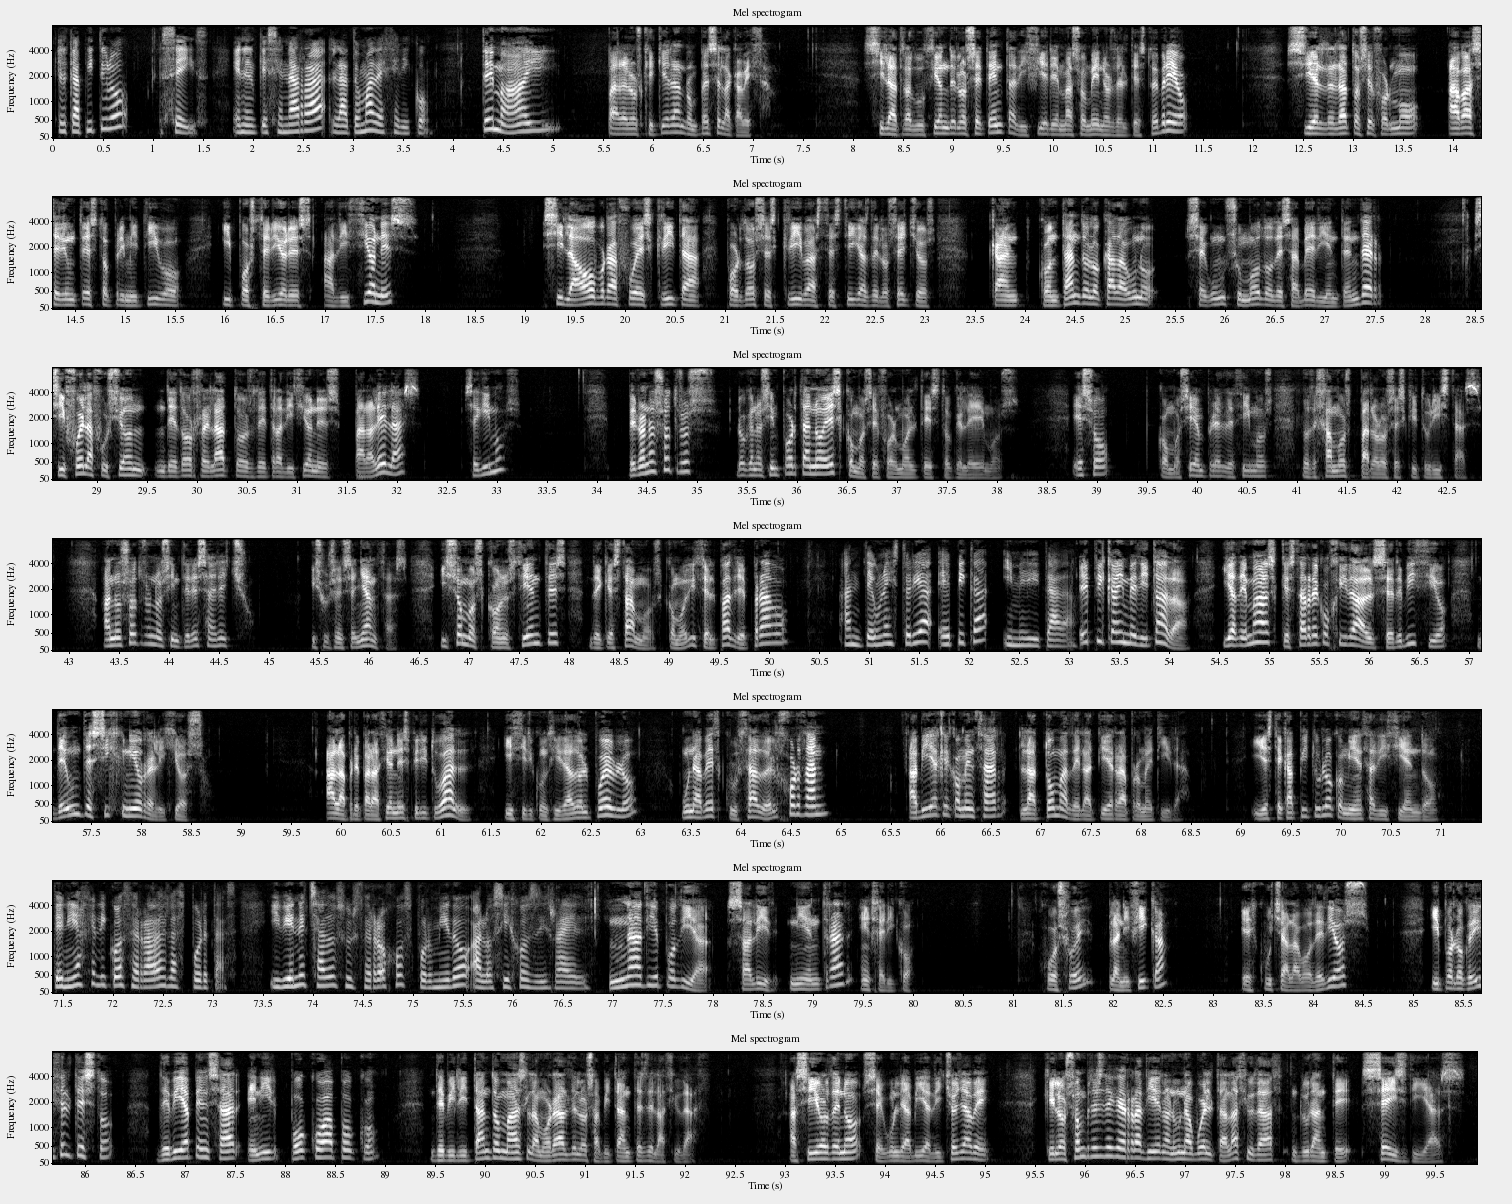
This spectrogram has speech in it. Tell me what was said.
el capítulo 6, en el que se narra la toma de Jericó. Tema hay para los que quieran romperse la cabeza. Si la traducción de los 70 difiere más o menos del texto hebreo, si el relato se formó a base de un texto primitivo y posteriores adiciones, si la obra fue escrita por dos escribas testigas de los hechos, contándolo cada uno según su modo de saber y entender, si fue la fusión de dos relatos de tradiciones paralelas. ¿Seguimos? Pero a nosotros lo que nos importa no es cómo se formó el texto que leemos. Eso, como siempre decimos, lo dejamos para los escrituristas. A nosotros nos interesa el hecho y sus enseñanzas, y somos conscientes de que estamos, como dice el padre Prado, ante una historia épica y meditada. Épica y meditada, y además que está recogida al servicio de un designio religioso. A la preparación espiritual y circuncidado el pueblo, una vez cruzado el Jordán, había que comenzar la toma de la tierra prometida. Y este capítulo comienza diciendo Tenía Jericó cerradas las puertas y bien echados sus cerrojos por miedo a los hijos de Israel. Nadie podía salir ni entrar en Jericó. Josué planifica, escucha la voz de Dios, y por lo que dice el texto, debía pensar en ir poco a poco debilitando más la moral de los habitantes de la ciudad. Así ordenó, según le había dicho Yahvé, que los hombres de guerra dieran una vuelta a la ciudad durante seis días.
